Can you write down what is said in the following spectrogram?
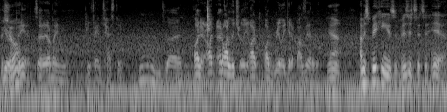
For. Europeans. Uh, I mean, it'd be fantastic. Mm. So I, I and I literally I, I really get a buzz out of it. Yeah. I mean, speaking as a visitor to here,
